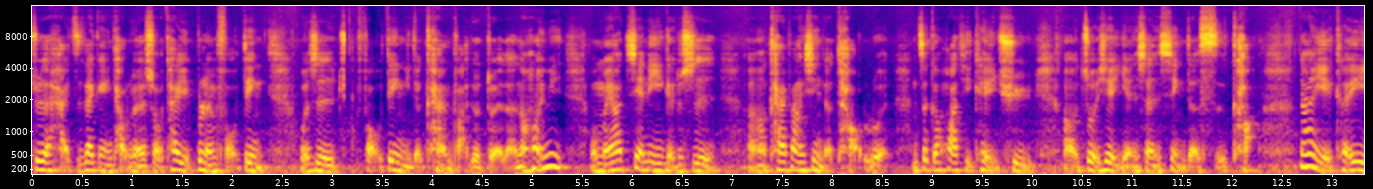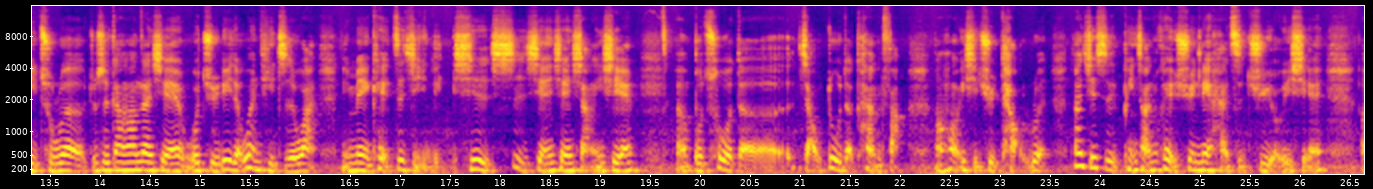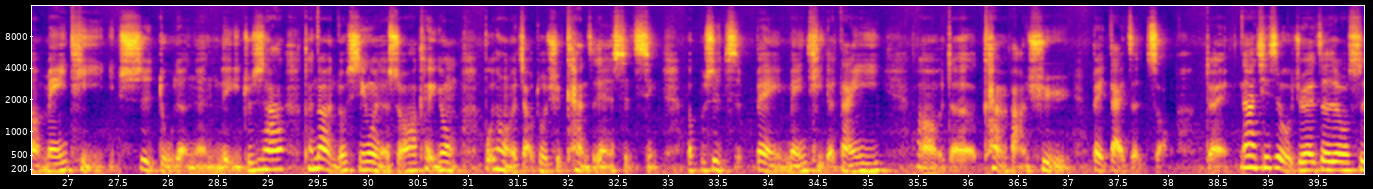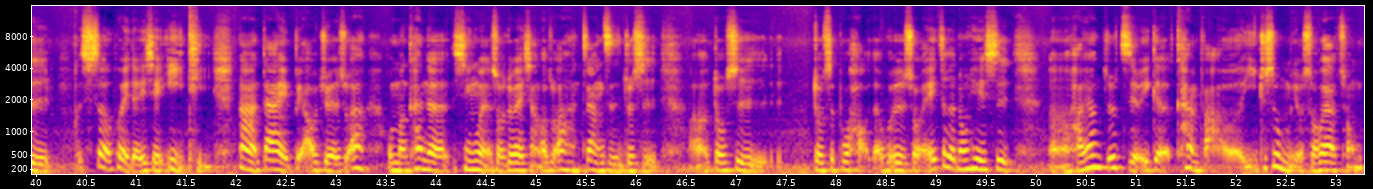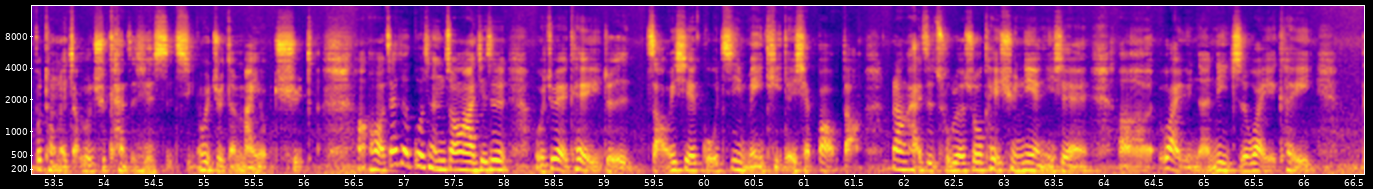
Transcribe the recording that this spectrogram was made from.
就是孩子在跟你讨论的时候，他也不能否定或是否定你的看法就对了。然后，因为我们要建立一个就是呃开放性的讨论，这个话题可以去呃做一些延伸性的思考。那也可以除了就是刚刚那些我举例的问题之外，你们也可以自己事事先先想一些呃不错的角度的看法，然后一起去讨论。那其实平常就可以训练孩子具有一些呃媒体试读的能力，就是他看到很多。新新闻的时候，他可以用不同的角度去看这件事情，而不是只被媒体的单一呃的看法去被带着走。对，那其实我觉得这就是社会的一些议题。那大家也不要觉得说啊，我们看的新闻的时候就会想到说啊，这样子就是呃都是。都是不好的，或者说，诶，这个东西是，呃，好像就只有一个看法而已。就是我们有时候要从不同的角度去看这些事情，会觉得蛮有趣的。然后在这个过程中啊，其实我觉得也可以就是找一些国际媒体的一些报道，让孩子除了说可以训练一些呃外语能力之外，也可以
